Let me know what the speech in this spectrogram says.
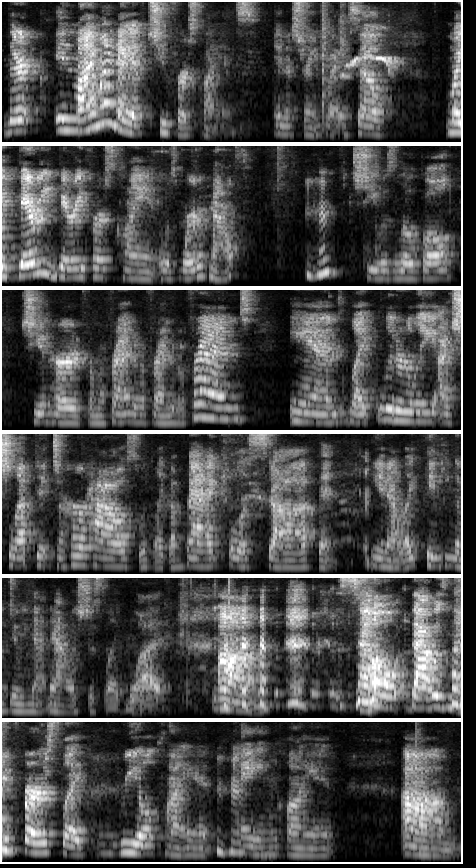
there in my mind, I have two first clients in a strange way. So, my very very first client was word of mouth. Mhm. She was local. She had heard from a friend of a friend of a friend, and like literally, I schlepped it to her house with like a bag full of stuff, and you know, like thinking of doing that now is just like what. Um, so that was my first like real client, Mhm. paying client. Um,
